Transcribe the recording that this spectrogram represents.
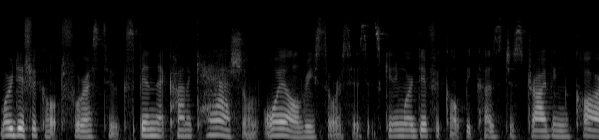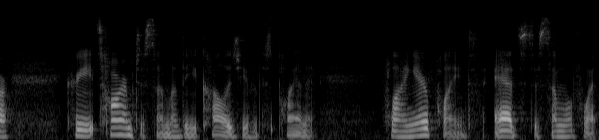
more difficult for us to expend that kind of cash on oil resources. It's getting more difficult because just driving a car creates harm to some of the ecology of this planet. Flying airplanes adds to some of what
